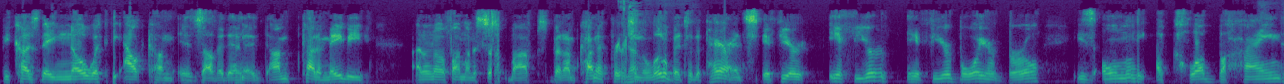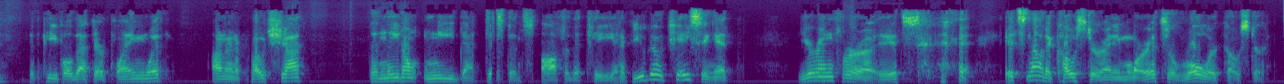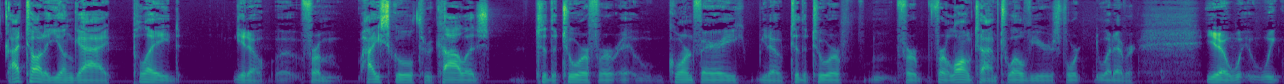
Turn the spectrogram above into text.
Because they know what the outcome is of it, and it, I'm kind of maybe I don't know if I'm on a soapbox, but I'm kind of preaching a little bit to the parents. If you're if your if your boy or girl is only a club behind the people that they're playing with on an approach shot, then they don't need that distance off of the tee. And if you go chasing it, you're in for a it's it's not a coaster anymore. It's a roller coaster. I taught a young guy played, you know, uh, from high school through college to the tour for Korn Ferry, you know, to the tour for for a long time, twelve years, for whatever. You know, we, we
